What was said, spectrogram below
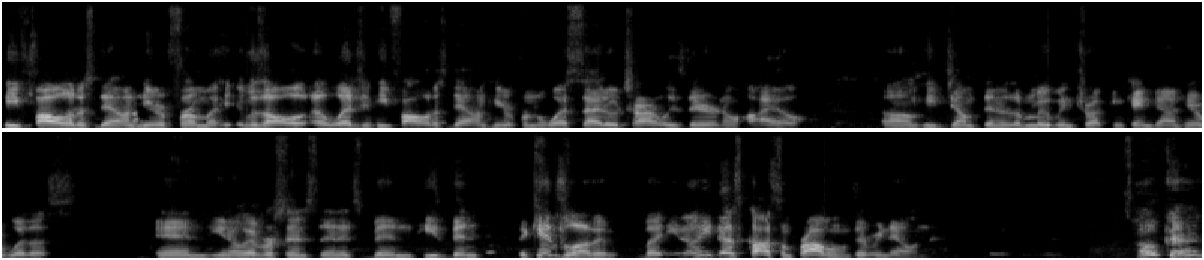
he followed us down here from a, it was all a legend. He followed us down here from the west side of Charlie's there in Ohio. Um, he jumped into the moving truck and came down here with us. And you know, ever since then, it's been he's been the kids love him, but you know, he does cause some problems every now and then. Okay,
